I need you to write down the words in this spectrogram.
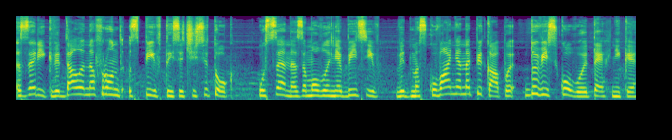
За рік віддали на фронт з пів тисячі сіток. Усе на замовлення бійців від маскування на пікапи до військової техніки.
